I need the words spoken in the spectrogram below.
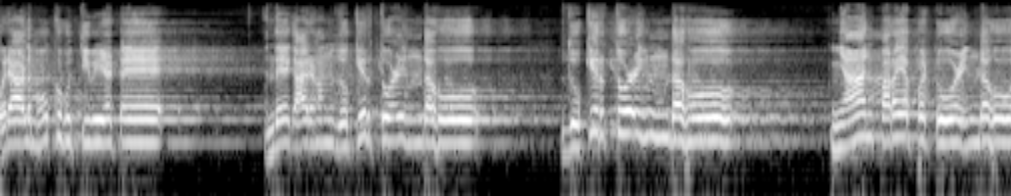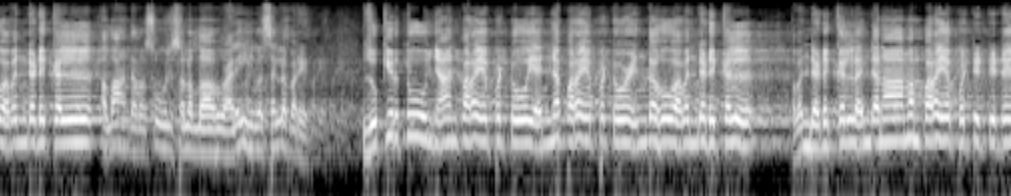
ഒരാൾ മൂക്ക് കുത്തി വീഴട്ടെ. എന്തേ കാരണം? ദുഃഖിർത്തു ദുഃഖിർത്തു ഞാൻ പറയപ്പെട്ടു ഇന്ദഹു അവന്റെ അടുക്കൽ. അള്ളാന്റെ റസൂൽ സല്ലല്ലാഹു അലൈഹി വസല്ലം പറയുന്നു ദുഃഖിർത്തു ഞാൻ പറയപ്പെട്ടു എന്നെ പറയപ്പെട്ടു ഇന്ദഹു അവന്റെ അടുക്കൽ. അവന്റെ അടുക്കൽ എന്റെ നാമം പറയപ്പെട്ടിട്ട്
